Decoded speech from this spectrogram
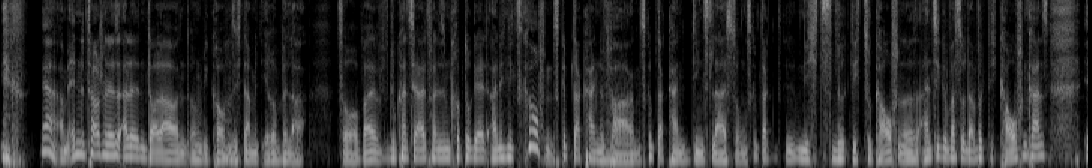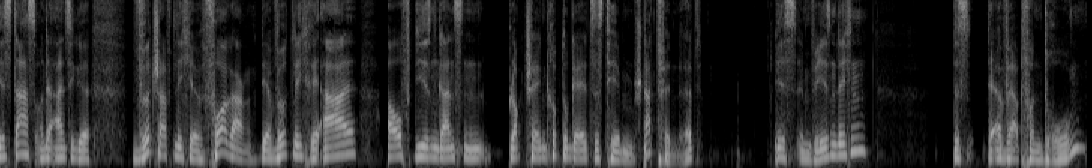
Ja, am Ende tauschen das alle in Dollar und irgendwie kaufen mhm. sich damit ihre Villa. So, weil du kannst ja halt von diesem Kryptogeld eigentlich nichts kaufen. Es gibt da keine Waren, es gibt da keine Dienstleistungen, es gibt da nichts wirklich zu kaufen. Das Einzige, was du da wirklich kaufen kannst, ist das. Und der einzige wirtschaftliche Vorgang, der wirklich real auf diesen ganzen Blockchain-Kryptogeld-Systemen stattfindet, ist im Wesentlichen das, der Erwerb von Drogen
